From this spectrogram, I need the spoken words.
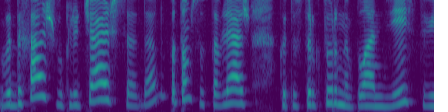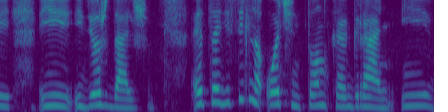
выдыхаешь, выключаешься, да, ну, потом составляешь какой-то структурный план действий и идешь дальше. Это действительно очень тонкая грань. И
